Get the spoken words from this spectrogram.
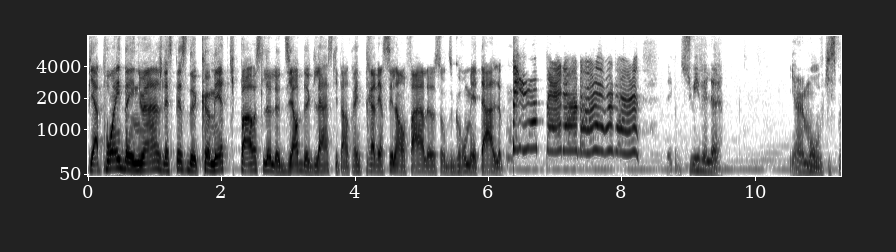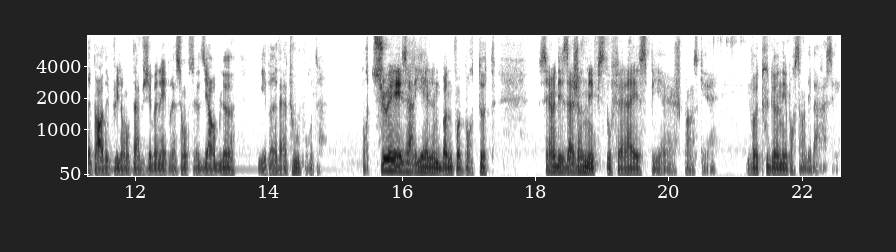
puis elle pointe dans les nuages l'espèce de comète qui passe, là, le diable de glace qui est en train de traverser l'enfer là, sur du gros métal. là. Et comme, suivez-le. Il y a un move qui se prépare depuis longtemps, puis j'ai bien l'impression que ce diable-là, il est prêt à tout pour, pour tuer Zariel une bonne fois pour toutes. C'est un des agents de Mephistophélès, puis euh, je pense que il va tout donner pour s'en débarrasser.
